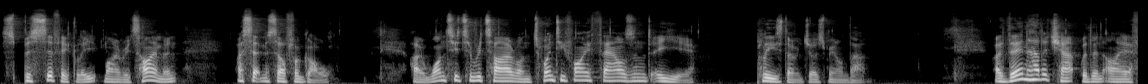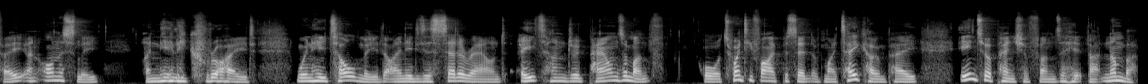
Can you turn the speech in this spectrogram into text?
specifically my retirement, I set myself a goal. I wanted to retire on 25,000 a year. Please don't judge me on that. I then had a chat with an IFA and honestly, I nearly cried when he told me that I needed to set around £800 a month or 25% of my take home pay into a pension fund to hit that number.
